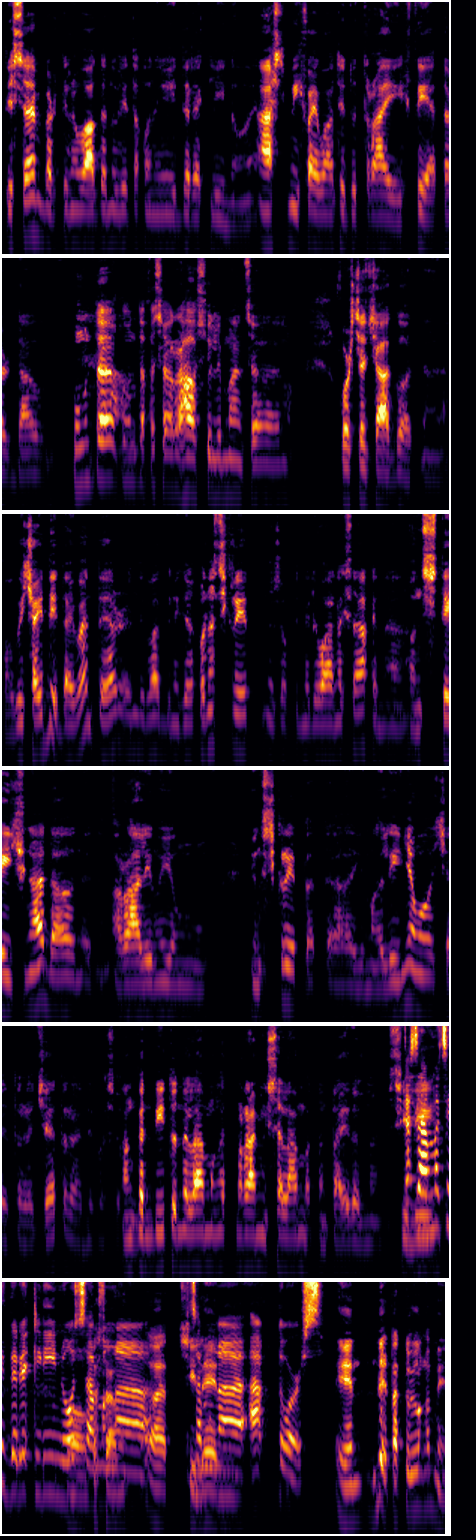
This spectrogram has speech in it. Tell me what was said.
December, tinawagan ulit ako ni Direk Lino. Asked me if I wanted to try theater daw. Pumunta, Wow. pumunta ka sa Rahaw Suliman sa Fort Santiago, at, uh, which I did. I went there, and di ba, binigyan ko ng script. So, pinaliwanag sa akin na on stage nga daw, arali mo yung yung script at uh, yung mga linya mo, etc., etc. Di ba? So, hanggang dito na lamang at maraming salamat ng title ng si Kasama Lee. si Direk Lino Oo, sa kasama. mga at si sa Len. mga actors. And hindi, tatlo lang kami.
